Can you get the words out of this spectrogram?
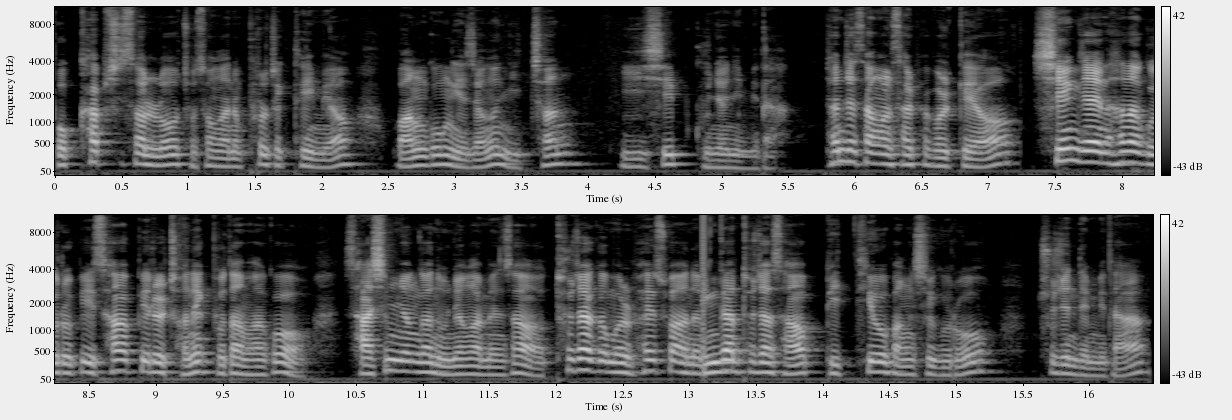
복합 시설로 조성하는 프로젝트이며 완공 예정은 2029년입니다. 현재 상황을 살펴볼게요. 시행자인 하나그룹이 사업비를 전액 부담하고 40년간 운영하면서 투자금을 회수하는 민간 투자 사업 BTO 방식으로 추진됩니다.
